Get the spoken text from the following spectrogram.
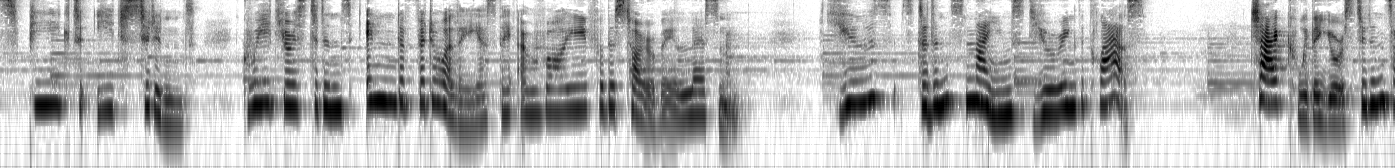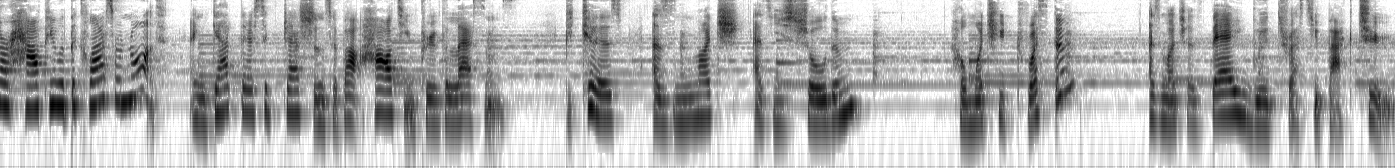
speak to each student. Greet your students individually as they arrive for the a lesson. Use students' names during the class. Check whether your students are happy with the class or not and get their suggestions about how to improve the lessons. Because as much as you show them how much you trust them, as much as they would trust you back too.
